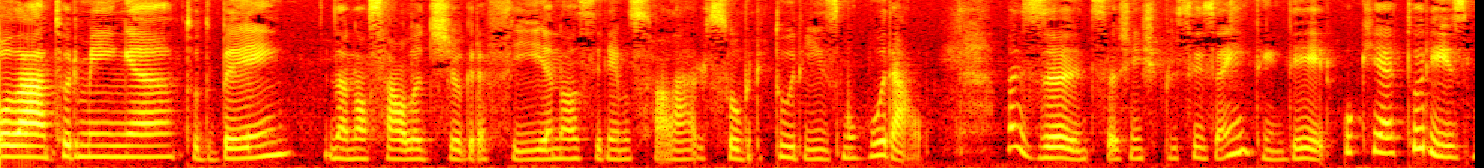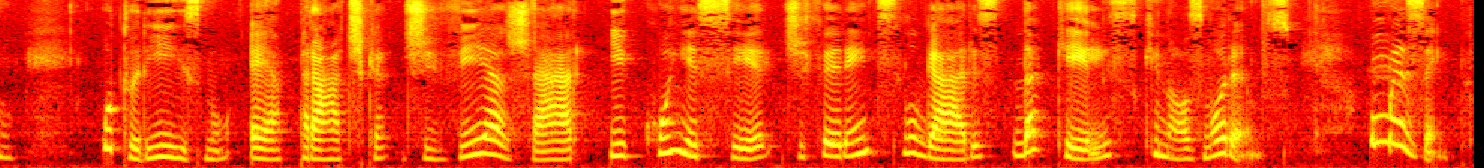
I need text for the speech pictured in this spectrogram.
Olá, turminha, tudo bem? Na nossa aula de geografia, nós iremos falar sobre turismo rural. Mas antes, a gente precisa entender o que é turismo. O turismo é a prática de viajar e conhecer diferentes lugares daqueles que nós moramos. Um exemplo:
